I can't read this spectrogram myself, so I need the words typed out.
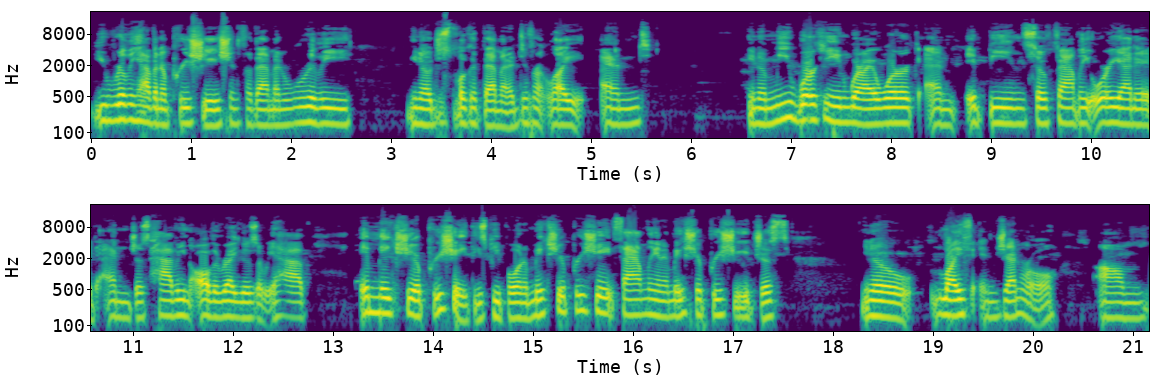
you really have an appreciation for them and really you know just look at them in a different light. And you know me working where i work and it being so family oriented and just having all the regulars that we have it makes you appreciate these people and it makes you appreciate family and it makes you appreciate just you know life in general. Um,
